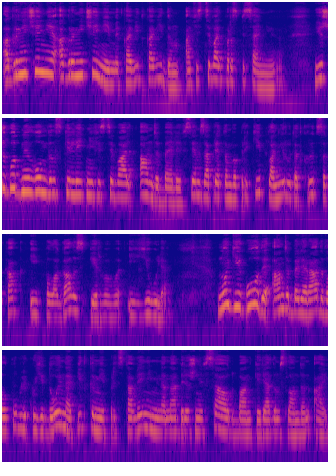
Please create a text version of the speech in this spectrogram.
Ограничения ограничениями, ковид ковидом, а фестиваль по расписанию. Ежегодный лондонский летний фестиваль Underbelly всем запретам вопреки планирует открыться, как и полагалось, 1 июля. Многие годы Underbelly радовал публику едой, напитками и представлениями на набережной в Саутбанке рядом с Лондон Ай.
